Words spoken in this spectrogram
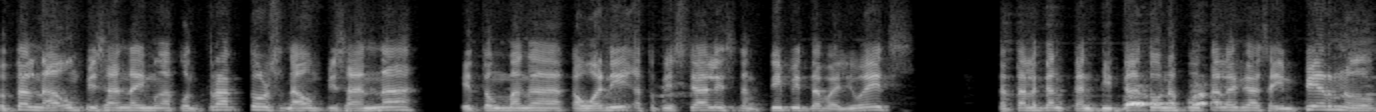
total naumpisan na yung mga contractors, naumpisan na itong mga kawani at opisyalis ng TPWH na talagang kandidato na po talaga sa impyerno,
